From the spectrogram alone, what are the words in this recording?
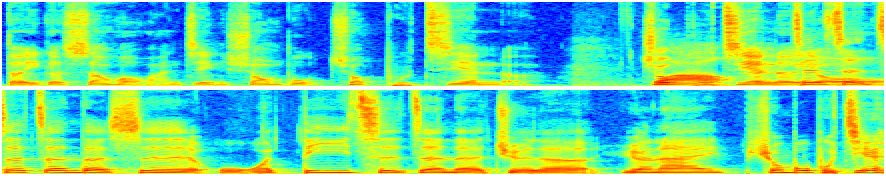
的一个生活环境，胸部就不见了。就不见了这这这真的是我我第一次真的觉得，原来胸部不见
